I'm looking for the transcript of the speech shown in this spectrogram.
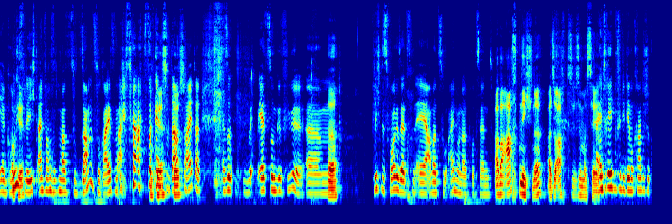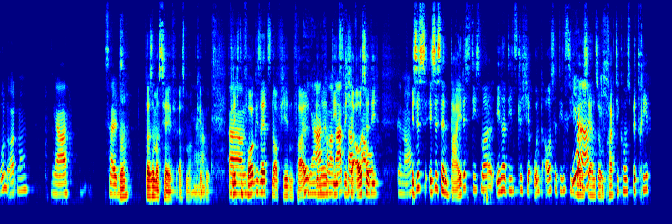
Eher Grundpflicht, einfach sich mal zusammenzureißen, Alter. Also Okay, wenn schon da gut. scheitert. Also jetzt so ein Gefühl. Ähm, Ja. Pflichten des Vorgesetzten, ey, aber zu 100 Prozent. Aber acht nicht, ne? Also acht sind wir safe. Eintreten für die demokratische Grundordnung. Ja, ist halt. Ne? Da sind wir safe erstmal. Okay, Ja. gut. Pflichten Ähm, Vorgesetzten auf jeden Fall. ja, Innerdienstliche, Kameradschaft außer auch. die. Genau. Ist es, ist es denn beides diesmal? Innerdienstliche und außerdienstliche? Ja, weil es ja in so einem ich- Praktikumsbetrieb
